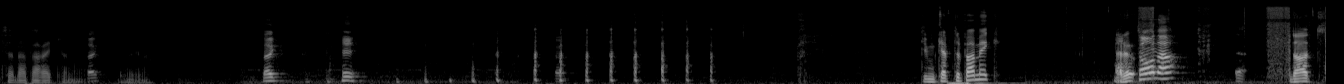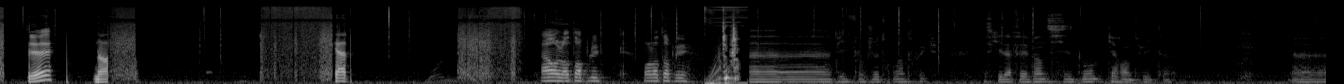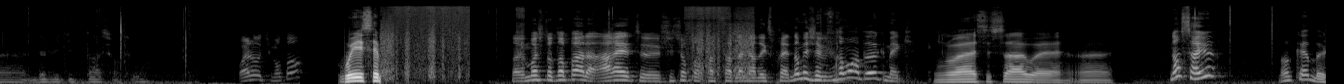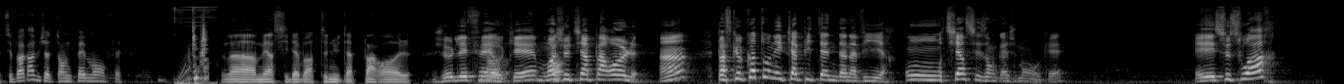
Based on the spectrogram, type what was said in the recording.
Ça va apparaître là. non? Tac. Tac. Tu me captes pas, mec? Allô? Attends là Dot 2 Non. 4. Ah on l'entend plus. On l'entend plus. Euh, vite, faut que je trouve un truc. Parce qu'il a fait 26 secondes 48. Euh, ne lui dites pas surtout. Allô, tu m'entends? Oui, c'est. Non mais moi je t'entends pas là, arrête, euh, je suis sûr que t'es en train de faire de la merde exprès. Non mais j'avais vraiment un bug mec. Ouais, c'est ça, ouais. ouais. Non sérieux? Ok, bah c'est pas grave, j'attends le paiement en fait. Non, merci d'avoir tenu ta parole. Je l'ai fait, Non. ok Moi Oh. je tiens parole, hein Parce que quand on est capitaine d'un navire, on tient ses engagements, ok Et ce soir,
